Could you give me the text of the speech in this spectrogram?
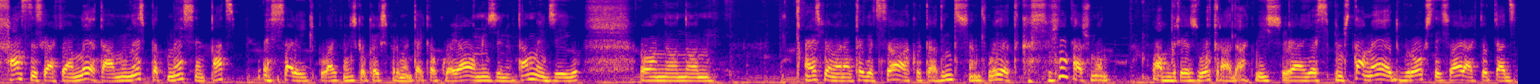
fantastiskākajām lietām, un es pat nesen pats, es arī laikam kaut ko eksperimentēju, kaut ko jaunu, zinu, tam līdzīgu. Un, un, un es, piemēram, tagad sāku tādu interesantu lietu, kas vienkārši man apgriež otrādi visu. Jā. Ja es pirms tam ēdu brokastīs, vairāk tur tādas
